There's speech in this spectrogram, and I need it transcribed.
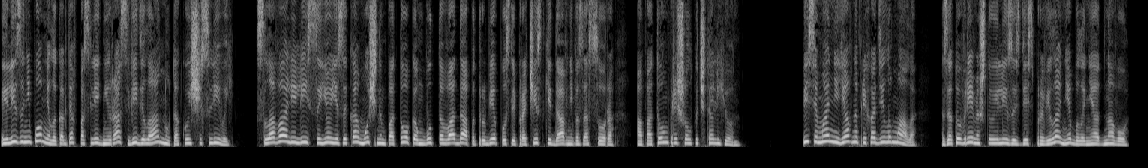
Элиза не помнила, когда в последний раз видела Анну такой счастливой. Слова лились с ее языка мощным потоком, будто вода по трубе после прочистки давнего засора, а потом пришел почтальон. Писем Анне явно приходило мало. За то время, что Элиза здесь провела, не было ни одного.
